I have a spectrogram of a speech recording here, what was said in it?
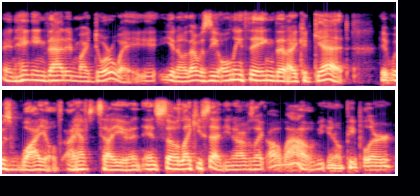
and hanging that in my doorway. You know, that was the only thing that I could get it was wild i have to tell you and, and so like you said you know i was like oh wow you know people are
